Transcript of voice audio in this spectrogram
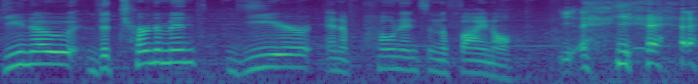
Do you know the tournament, year, and opponents in the final? Yeah. yeah.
